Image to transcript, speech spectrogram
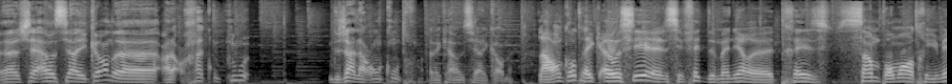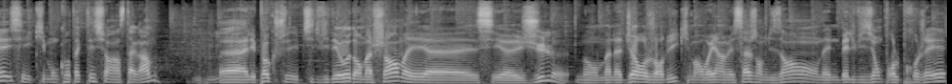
euh, chez AOC Record. euh, alors, raconte-nous déjà la rencontre avec AOC Record. La rencontre avec AOC, elle s'est faite de manière euh, très simple pour moi, entre guillemets. C'est qu'ils m'ont contacté sur Instagram. Mhm. Euh, à l'époque, je faisais des petites vidéos dans ma chambre et euh, c'est Jules, mon manager aujourd'hui, qui m'a envoyé un message en me disant on a une belle vision pour le projet.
